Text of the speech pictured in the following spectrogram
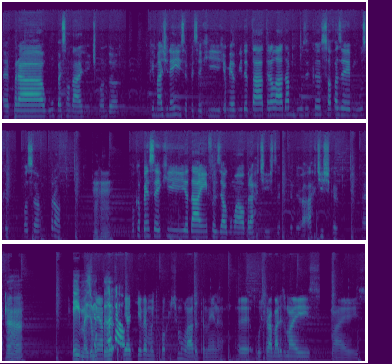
é, para algum personagem, tipo, andando. Nunca imaginei isso. Eu pensei que a minha vida tá atrelada à música, só fazer música, composição, pronto. Uhum. Nunca pensei que ia dar ênfase a alguma obra artista, entendeu? artística. Né? Uhum. Ei, mas uma é, coisa. A criativa é muito pouco estimulada também, né? É, os trabalhos mais. mais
